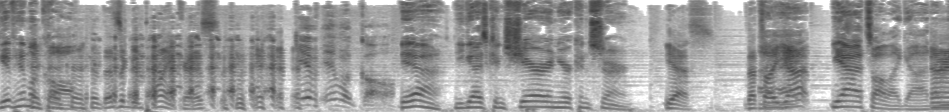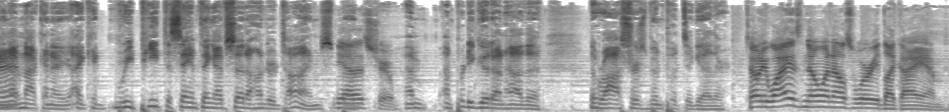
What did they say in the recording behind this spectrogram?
Give him a call. That's a good point, Chris. Give him a call. Yeah, you guys can share in your concern. yes, that's all you I- got. yeah, that's all I got. All I mean, right. I'm not gonna. I could repeat the same thing I've said a hundred times. Yeah, that's true. I'm I'm pretty good on how the the roster's been put together. Tony, why is no one else worried like I am?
